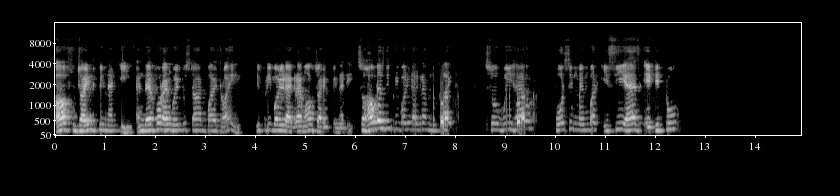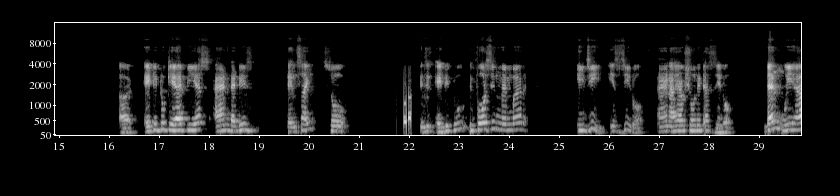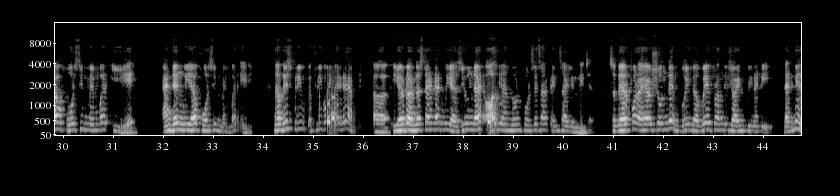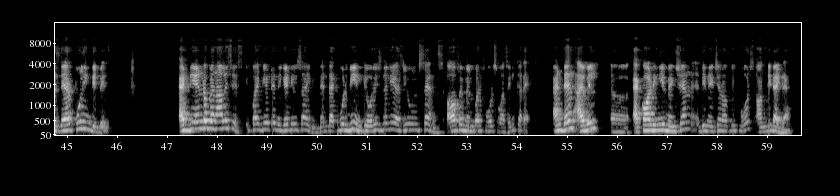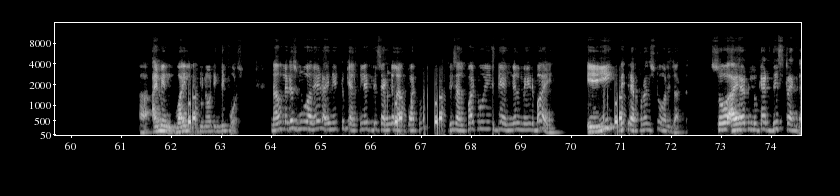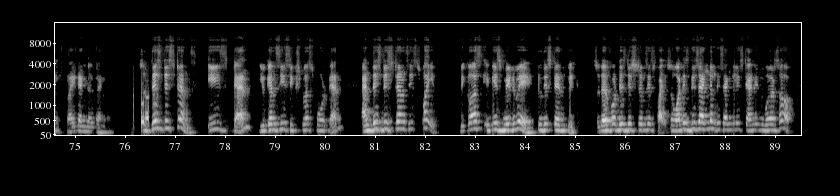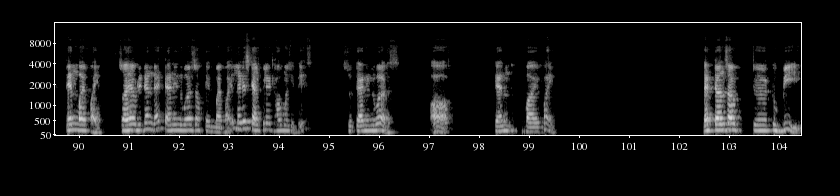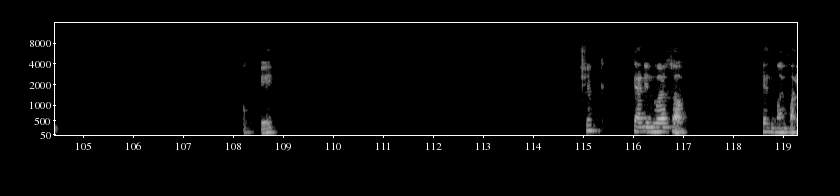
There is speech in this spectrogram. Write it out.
of joint pin at E. And therefore, I'm going to start by drawing the free body diagram of joint E. So how does the free body diagram look like? So we have force in member EC as 82 uh, 82 KIPS and that is tensile. So it is 82. The force in member EG is 0 and I have shown it as 0. Then we have force in member EA and then we have force in member AD. Now this free, free body diagram, uh, you have to understand that we assume that all the unknown forces are tensile in nature. So therefore I have shown them going away from the joint E. That means they are pulling the pin. At the end of analysis, if I get a negative sign, then that would mean the originally assumed sense of a member force was incorrect. And then I will uh, accordingly mention the nature of the force on the diagram. Uh, I mean, while denoting the force. Now let us move ahead. I need to calculate this angle alpha 2. This alpha 2 is the angle made by AE with reference to horizontal. So I have to look at this triangle, right angle triangle. So this distance is 10. You can see 6 plus 4, 10. And this distance is 5 because it is midway to this 10 feet. So therefore this distance is 5. So what is this angle? This angle is tan inverse of 10 by 5. So I have written that tan inverse of 10 by 5. Let us calculate how much it is. So tan inverse of 10 by 5. That turns out to, to be okay. Shift tan inverse of 10 by 5.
